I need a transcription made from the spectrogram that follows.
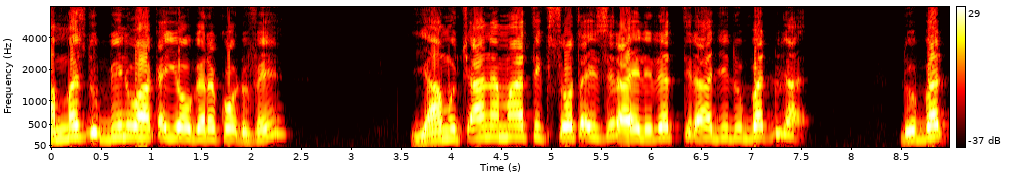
Ammas dubbiin waaqayyoo gara koo dhufee yaa mucaa namaa tiksoota Israa'el irratti raajii dubbadhu dubbadhu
